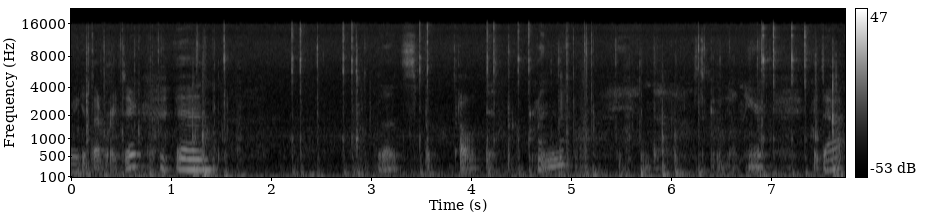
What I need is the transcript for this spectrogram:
me get that right there. And let's put all that on. And let's go down here. Get that.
